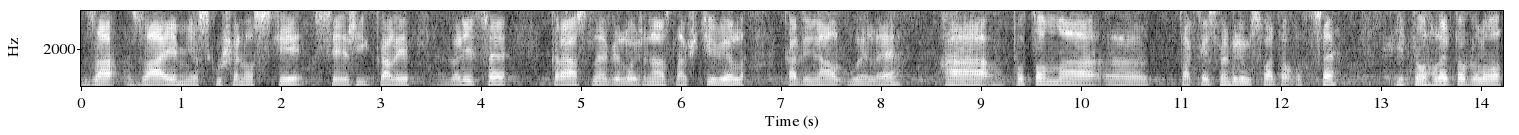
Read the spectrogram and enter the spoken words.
za zájemně zkušenosti si říkali. Velice krásné bylo, že nás navštívil kardinál Uele a potom e, také jsme byli u svatého otce. I tohle to bylo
